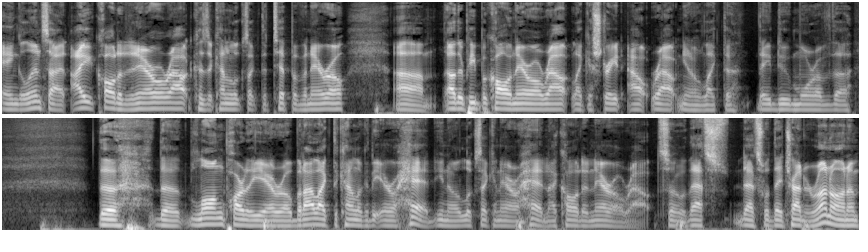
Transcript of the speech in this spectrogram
angle inside. I called it an arrow route because it kind of looks like the tip of an arrow. Um, other people call an arrow route like a straight out route. You know, like the they do more of the the the long part of the arrow, but I like to kind of look at the arrowhead. You know, it looks like an arrowhead, and I call it an arrow route. So that's that's what they tried to run on him.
